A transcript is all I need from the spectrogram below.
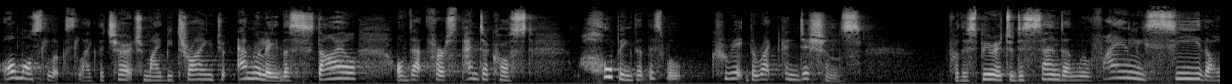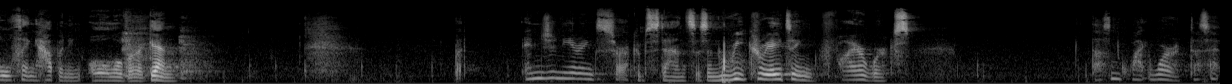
almost looks like the church might be trying to emulate the style of that first Pentecost hoping that this will create the right conditions for the Spirit to descend and we'll finally see the whole thing happening all over again. But engineering circumstances and recreating fireworks doesn't quite work, does it?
